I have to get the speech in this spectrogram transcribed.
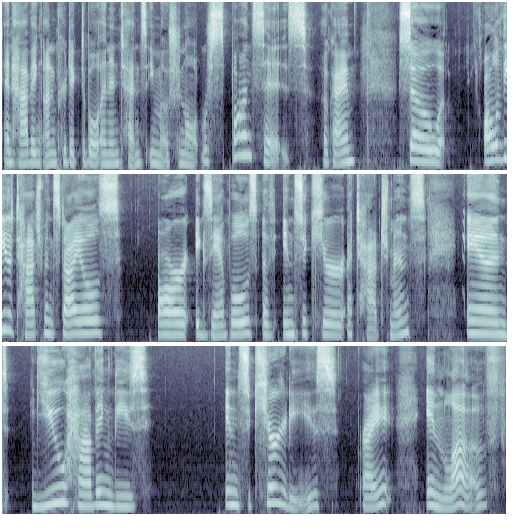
and having unpredictable and intense emotional responses. Okay. So, all of these attachment styles are examples of insecure attachments, and you having these insecurities, right, in love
